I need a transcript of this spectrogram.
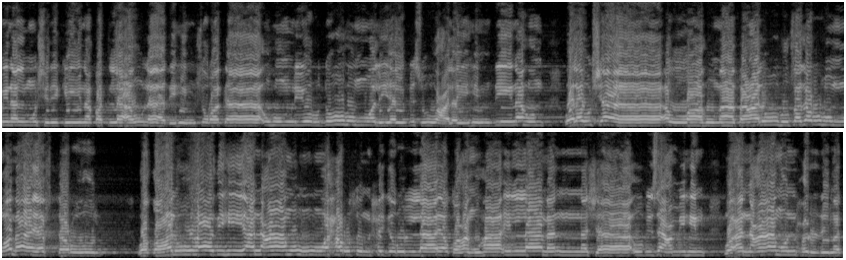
من المشركين قتل أولادهم شركاؤهم ليردوهم وليلبسوا عليهم دينهم ولو شاء الله ما فعلوه فذرهم وما يفترون. وقالوا هذه أنعام وحرث حجر لا يطعمها إلا من نشاء بزعمهم وأنعام حرمت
